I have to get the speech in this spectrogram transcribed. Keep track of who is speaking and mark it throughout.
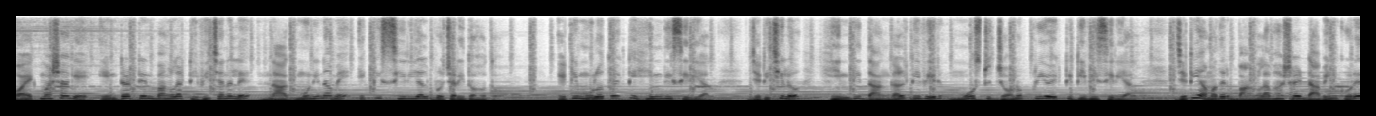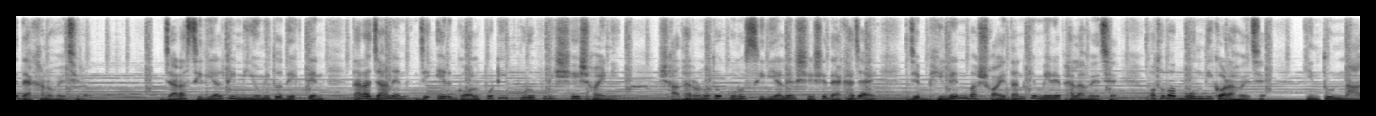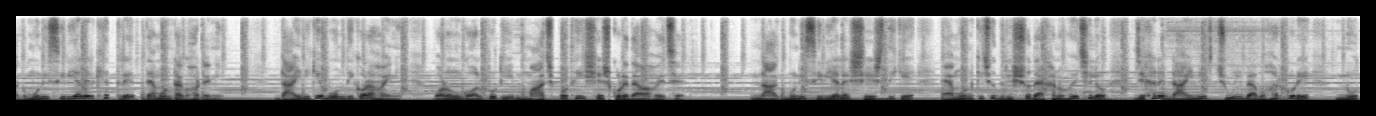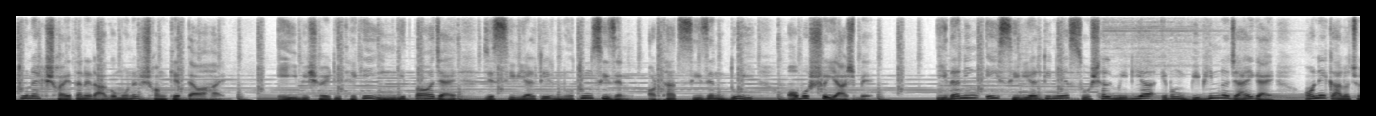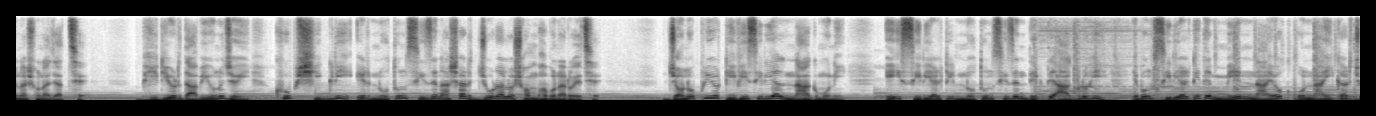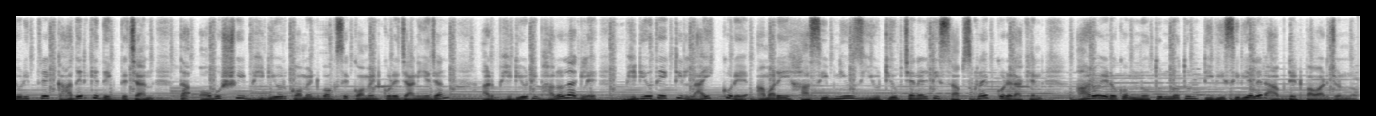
Speaker 1: কয়েক মাস আগে entertain Bangla TV চ্যানেলে নাগমণি নামে একটি সিরিয়াল প্রচারিত হতো। এটি মূলত একটি হিন্দি সিরিয়াল, যেটি ছিল হিন্দি দাঙ্গাল টিভির মোস্ট জনপ্রিয় একটি টিভি সিরিয়াল, যেটি আমাদের বাংলা ভাষায় ডাবিং করে দেখানো হয়েছিল। যারা সিরিয়ালটি নিয়মিত দেখতেন, তারা জানেন যে এর গল্পটি পুরোপুরি শেষ হয়নি। সাধারণত কোনো সিরিয়ালের শেষে দেখা যায় যে ভিলেন বা শয়তানকে মেরে ফেলা হয়েছে অথবা বন্দি করা হয়েছে, কিন্তু নাগমণি সিরিয়ালের ক্ষেত্রে তেমনটা ঘটেনি। ডাইনিকে বন্দি করা হয়নি, বরং গল্পটি মাঝপথেই শেষ করে দেওয়া হয়েছে। নাগমণি সিরিয়ালের শেষ দিকে এমন কিছু দৃশ্য দেখানো হয়েছিল, যেখানে ডাইনির চুল ব্যবহার করে নতুন এক শয়তানের আগমনের সংকেত দেওয়া হয়। এই বিষয়টি থেকে ইঙ্গিত পাওয়া যায় যে সিরিয়ালটির নতুন সিজন, অর্থাৎ সিজন দুই, অবশ্যই আসবে। ইদানিং এই সিরিয়ালটি নিয়ে সোশ্যাল মিডিয়া এবং বিভিন্ন জায়গায় অনেক আলোচনা শোনা যাচ্ছে। ভিডিওর দাবি অনুযায়ী খুব শীঘ্রই এর নতুন সিজন আসার জোরালো সম্ভাবনা রয়েছে। জনপ্রিয় টিভি সিরিয়াল নাগমণি, এই সিরিয়ালটির নতুন সিজন দেখতে আগ্রহী এবং সিরিয়ালটিতে মেন নায়ক ও নায়িকার চরিত্রে কাদেরকে দেখতে চান তা অবশ্যই ভিডিওর কমেন্ট বক্সে কমেন্ট করে জানিয়ে যান। আর ভিডিওটি ভালো লাগলে ভিডিওতে একটি লাইক করে আমার এই হাসিব নিউজ ইউটিউব চ্যানেলটি সাবস্ক্রাইব করে রাখেন আরও এরকম নতুন নতুন টিভি সিরিয়ালের আপডেট পাওয়ার জন্য।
